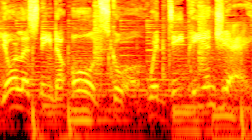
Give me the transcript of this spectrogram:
You're listening to Old School with DP and J.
